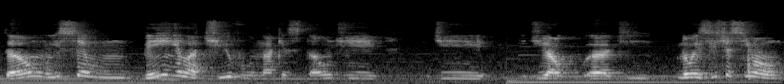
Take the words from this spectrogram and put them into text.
Então, isso é bem relativo na questão de. de, de, de, ah, de não existe assim, ó, um,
